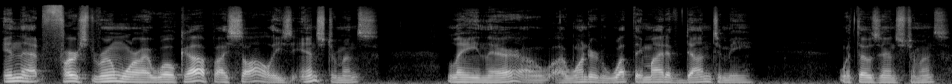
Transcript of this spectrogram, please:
in that first room where I woke up, I saw all these instruments laying there. I, I wondered what they might have done to me with those instruments.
